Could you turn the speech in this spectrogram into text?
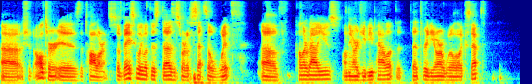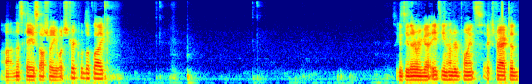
uh, should alter is the tolerance. So basically what this does is sort of sets a width of color values on the RGB palette that, that 3DR will accept. Uh, in this case, I'll show you what strict would look like. So you can see there we've got 1800 points extracted.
